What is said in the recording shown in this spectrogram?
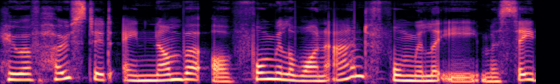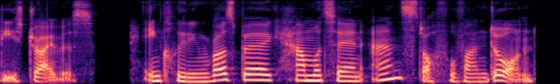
who have hosted a number of Formula 1 and Formula E Mercedes drivers, including Rosberg, Hamilton, and Stoffel Vandoorne.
